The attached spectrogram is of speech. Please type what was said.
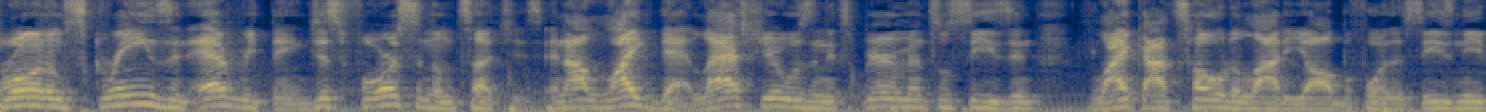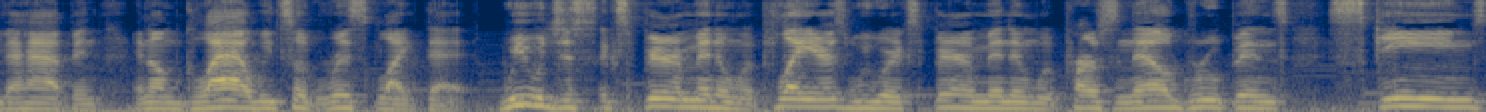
Throwing them screens and everything, just forcing them touches. And I like that. Last year was an experimental season, like I told a lot of y'all before the season even happened. And I'm glad we took risk like that. We were just experimenting with players. We were experimenting with personnel groupings, schemes,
